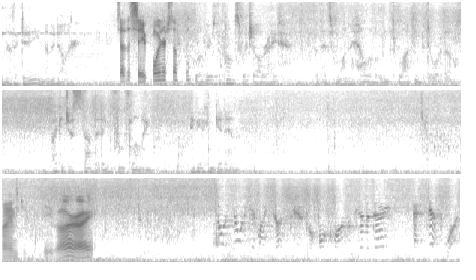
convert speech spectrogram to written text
Another day, another dollar. Is that the save point or something? Well, there's the pump switch, all right. But that's one hell of a leak blocking the door, though. If I could just stop that ink from flowing, maybe I can get in. Time to save. Alright. So I go to get my dustpan from the hall closet the other day, and guess what?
